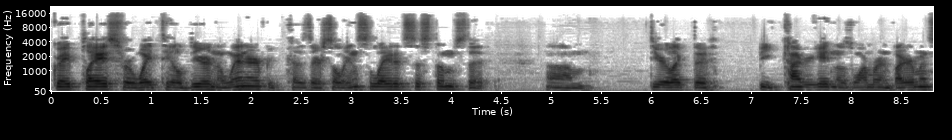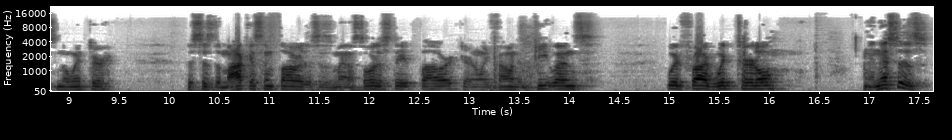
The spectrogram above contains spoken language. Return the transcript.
great place for white-tailed deer in the winter because they're so insulated systems that um, deer like to be congregating in those warmer environments in the winter. This is the moccasin flower. This is Minnesota state flower, generally found in peatlands. Wood frog, wood turtle. And this is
